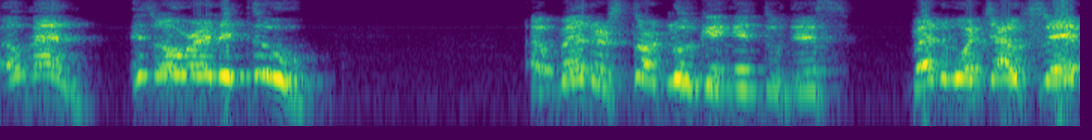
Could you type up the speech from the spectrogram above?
Oh man, it's already two. I better start looking into this. Better watch out, Sip.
